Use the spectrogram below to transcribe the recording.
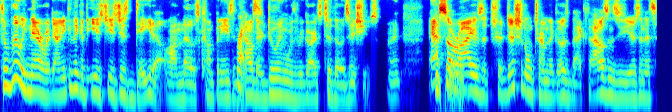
to really narrow it down, you can think of ESG as just data on those companies and right. how they're doing with regards to those issues, right? Absolutely. SRI is a traditional term that goes back thousands of years, and it's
